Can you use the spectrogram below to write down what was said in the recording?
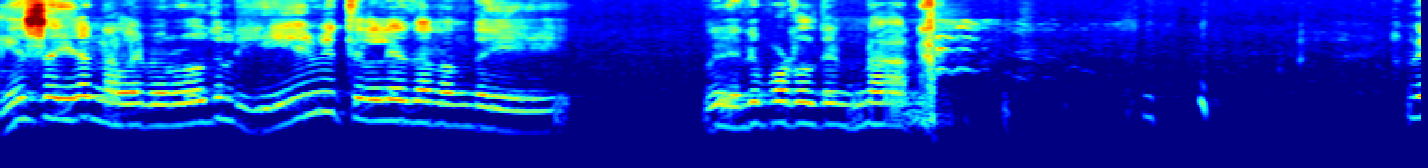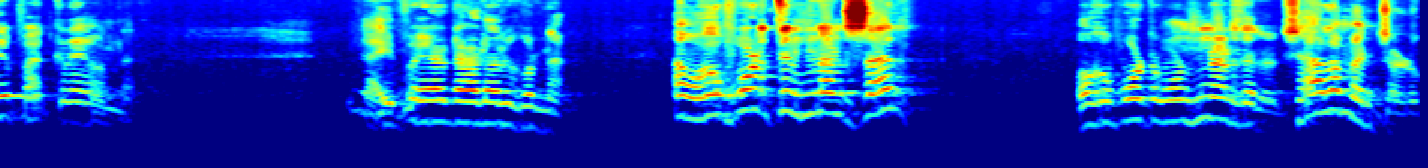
ఏసయ్య నలభై రోజులు ఏమీ తినలేదని ఉంది నువ్వు ఎన్ని పూటలు తింటున్నా అన్నా. నీ పక్కనే ఉన్నా. ఇంకా అయిపోయాడు అనుకున్నా. ఒక పూట తింటున్నాను సార్. ఒక పూట ఉంటున్నాడు సార్. చాలా మంచోడు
